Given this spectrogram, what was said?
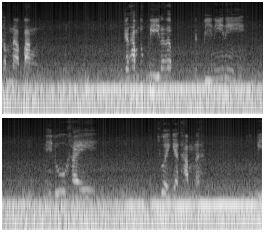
ทำนาปัง แกทำทุกปีนะครับ แต่ปีนี้นี่ ไม่รู้ใคร ช่วยแกทำนะ ทุกปี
